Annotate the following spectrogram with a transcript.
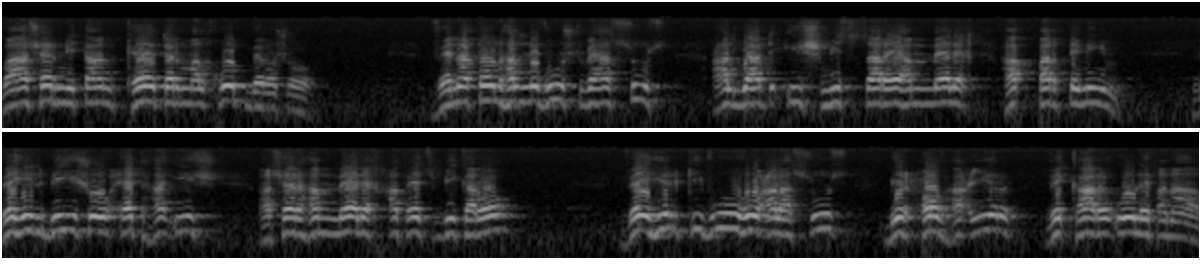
ואשר ניתן כתר מלכות בראשו ונתון הלבוש והסוס על יד איש משרי המלך הפרטמים והלבישו את האיש אשר המלך חפץ ביקרו והרכיבוהו על הסוס ברחוב העיר וקראו לפניו.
